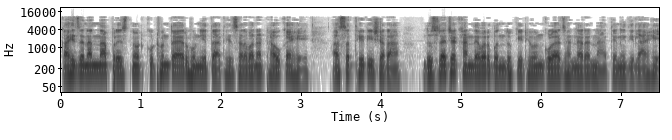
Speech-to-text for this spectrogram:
काही जणांना प्रेस नोट कुठून तयार होऊन येतात हे सर्वांना ठाऊक आहे असा थेट इशारा दुसऱ्याच्या खांद्यावर बंदुकी ठेवून गोळ्या झाडणाऱ्यांना त्यांनी दिला आहे.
